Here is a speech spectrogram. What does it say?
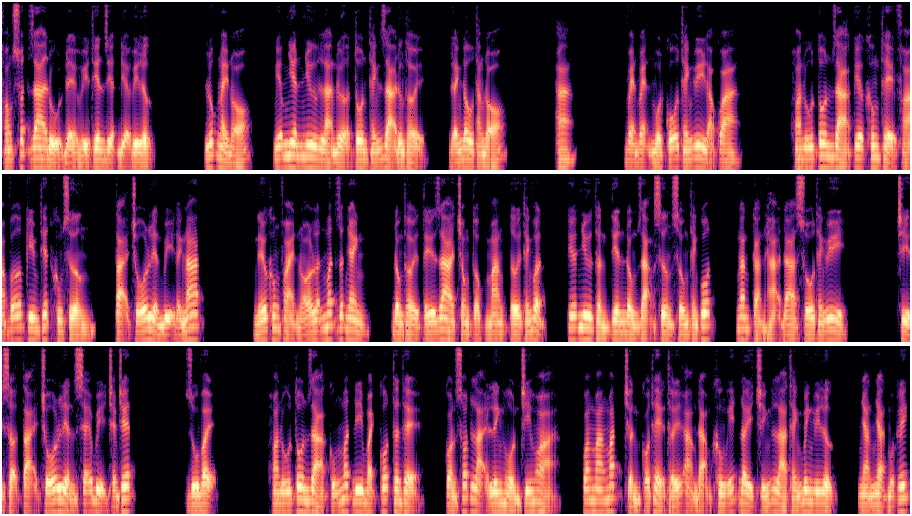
phóng xuất ra đủ để hủy thiên diện địa vi lực. Lúc này nó, nghiễm nhiên như là nửa tôn thánh giả đương thời, đánh đâu thằng đó. A, vẹn vẹn một cỗ thánh uy đã qua. Hoàn ú tôn giả kia không thể phá vỡ kim thiết không xương, tại chỗ liền bị đánh nát. Nếu không phải nó lẫn mất rất nhanh đồng thời tế ra trong tộc mang tới thánh vật, kia như thần tiên đồng dạng xương sống thánh cốt, ngăn cản hạ đa số thánh uy. Chỉ sợ tại chỗ liền sẽ bị chém chết. Dù vậy, hoàn ú tôn giả cũng mất đi bạch cốt thân thể, còn sót lại linh hồn chi hỏa quan mang mắt trần có thể thấy ảm đạm không ít, đây chính là thánh binh uy lực, nhàn nhạt một kích,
